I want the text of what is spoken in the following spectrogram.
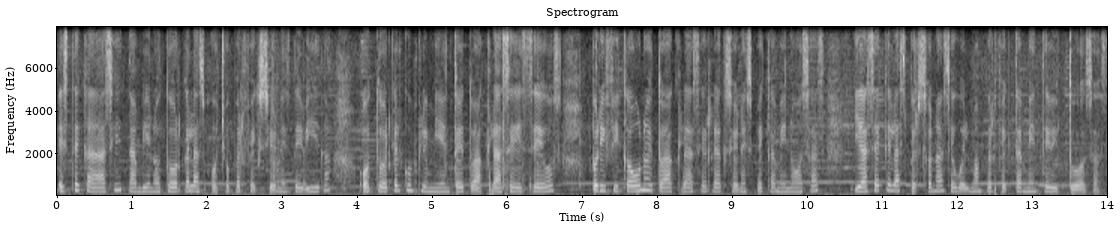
este Kadasi también otorga las ocho perfecciones de vida, otorga el cumplimiento de toda clase de deseos, purifica uno de toda clase de reacciones pecaminosas y hace que las personas se vuelvan perfectamente virtuosas.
